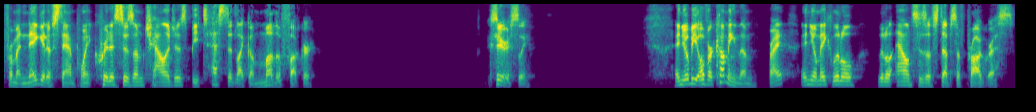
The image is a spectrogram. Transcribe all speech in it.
from a negative standpoint, criticism, challenges, be tested like a motherfucker. Seriously. And you'll be overcoming them, right? And you'll make little little ounces of steps of progress.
